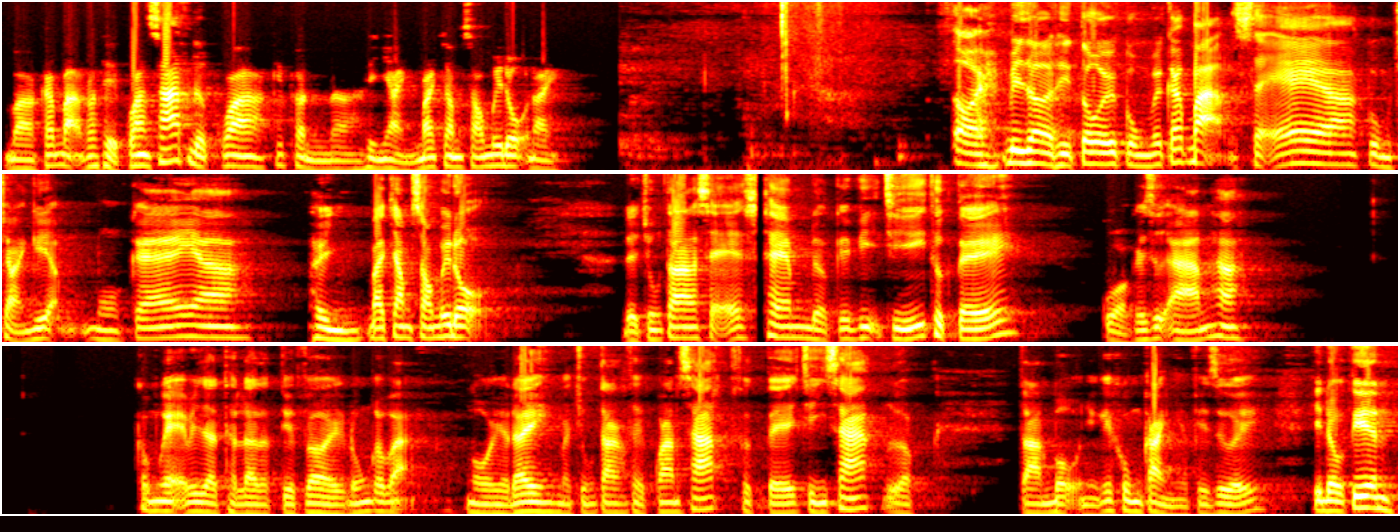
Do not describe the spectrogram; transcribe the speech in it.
mà các bạn có thể quan sát được qua cái phần à, hình ảnh 360 độ này. Rồi, bây giờ thì tôi cùng với các bạn sẽ à, cùng trải nghiệm một cái à, hình 360 độ để chúng ta sẽ xem được cái vị trí thực tế của cái dự án ha. Công nghệ bây giờ thật là tuyệt vời, đúng không các bạn? Ngồi ở đây mà chúng ta có thể quan sát thực tế chính xác được toàn bộ những cái khung cảnh ở phía dưới. Thì đầu tiên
